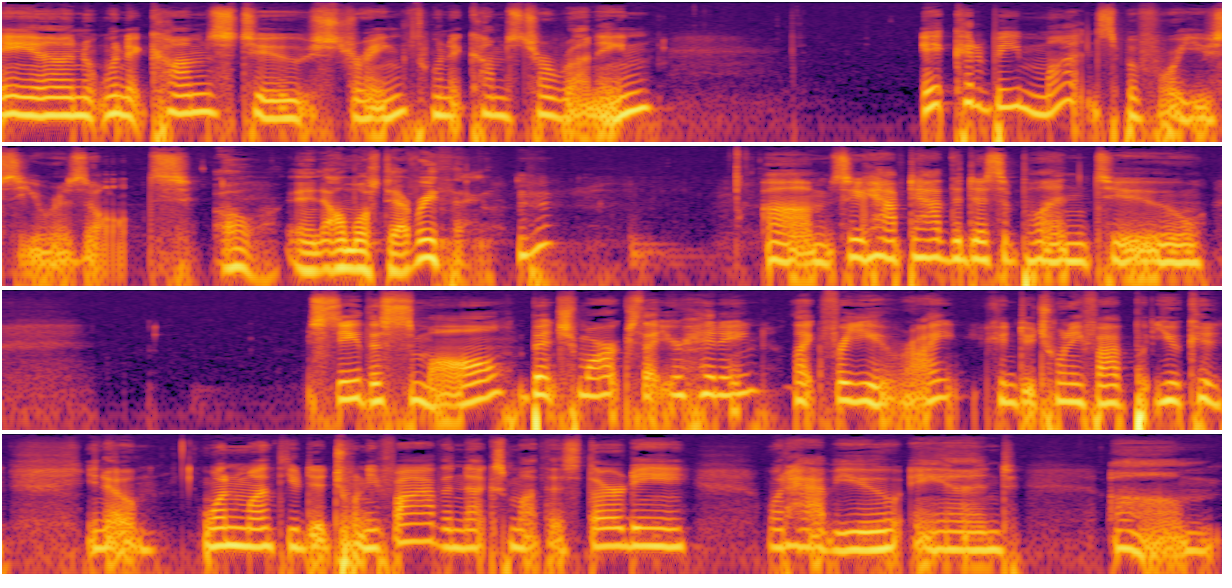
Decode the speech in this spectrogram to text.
And when it comes to strength, when it comes to running, it could be months before you see results. Oh, and almost everything. Um, so you have to have the discipline to see the small benchmarks that you're hitting. Like for you, right? You can do 25. You could, you know, one month you did 25, the next month is 30, what have you, and um,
